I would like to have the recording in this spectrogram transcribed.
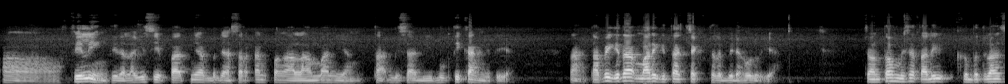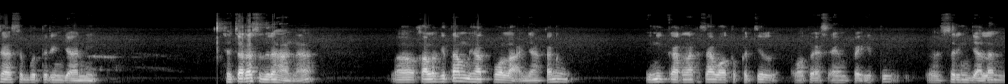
uh, feeling, tidak lagi sifatnya berdasarkan pengalaman yang tak bisa dibuktikan gitu ya. Nah, tapi kita mari kita cek terlebih dahulu ya. Contoh misalnya tadi kebetulan saya sebut Rinjani. Secara sederhana, uh, kalau kita melihat polanya kan ini karena saya waktu kecil, waktu SMP itu uh, sering jalan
